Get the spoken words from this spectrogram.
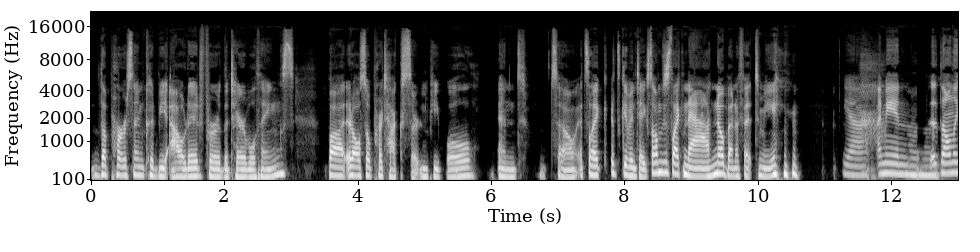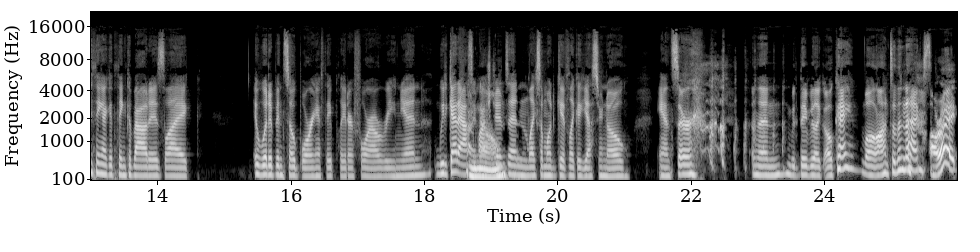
the person could be outed for the terrible things, but it also protects certain people. And so it's like, it's give and take. So I'm just like, nah, no benefit to me. Yeah. I mean, Mhm. the only thing I could think about is like it would have been so boring if they played our 4-hour reunion. We'd get asked questions and like someone would give like a yes or no answer. and then they'd be like, "Okay, well, on to the next." All right.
